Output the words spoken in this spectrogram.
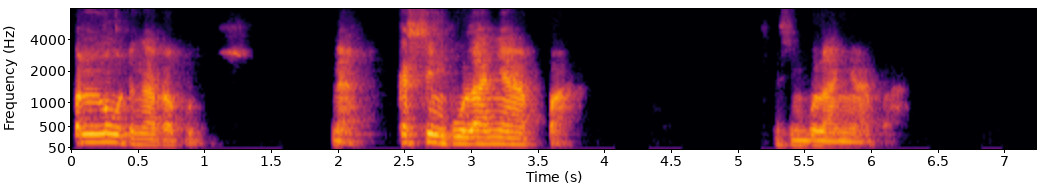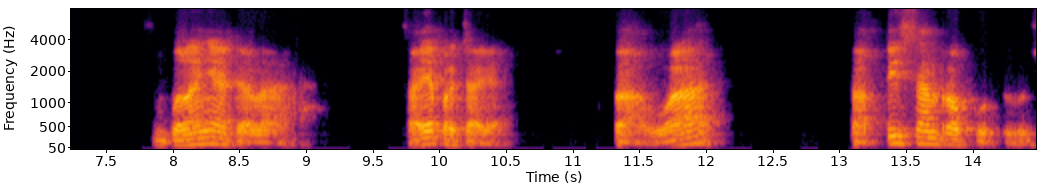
penuh dengan Roh Kudus. Nah, kesimpulannya apa? Kesimpulannya apa? Kesimpulannya adalah saya percaya bahwa baptisan Roh Kudus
